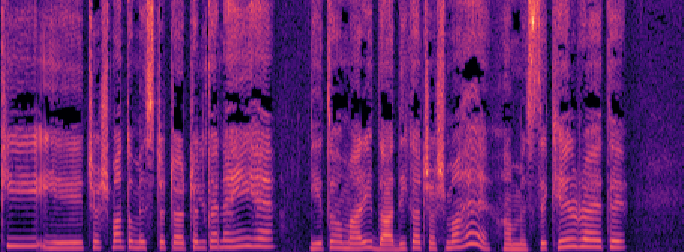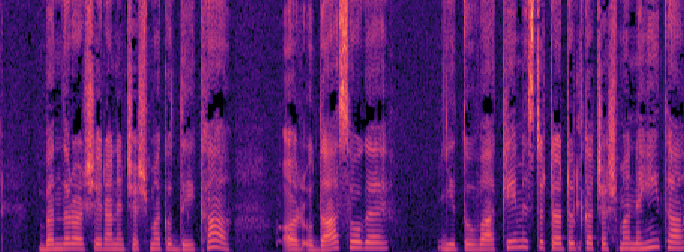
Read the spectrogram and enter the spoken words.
कि ये चश्मा तो मिस्टर टर्टल का नहीं है, ये तो हमारी दादी का चश्मा है, हम इससे खेल रहे थे। बंदर और शेरा ने चश्मा को देखा और उदास हो गए। ये तो वाकई मिस्टर टर्टल का चश्मा नहीं था,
